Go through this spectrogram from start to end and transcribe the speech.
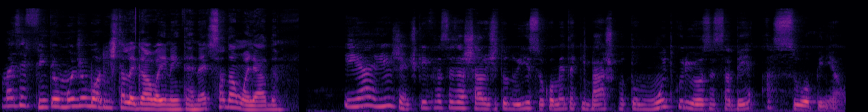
Mas enfim, tem um monte de humorista legal aí na internet, só dá uma olhada. E aí, gente, o que vocês acharam de tudo isso? Comenta aqui embaixo que eu tô muito curioso em saber a sua opinião.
